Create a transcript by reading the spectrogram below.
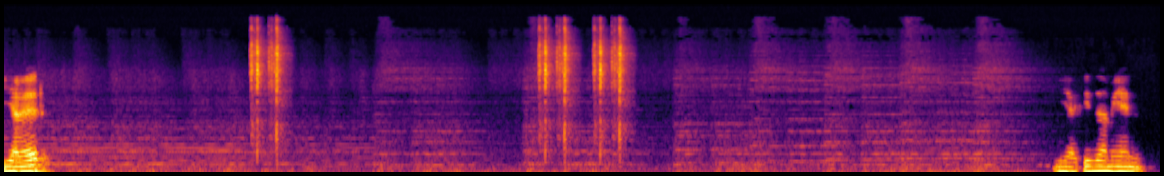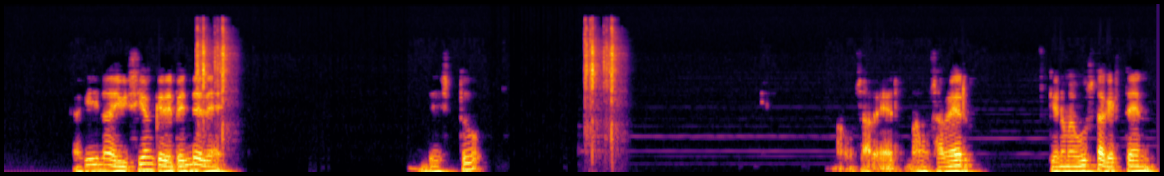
Y a ver aquí también. Aquí hay una división que depende de, de esto. Vamos a ver, vamos a ver. Que no me gusta que estén.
